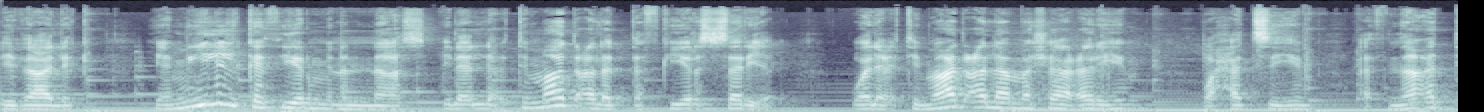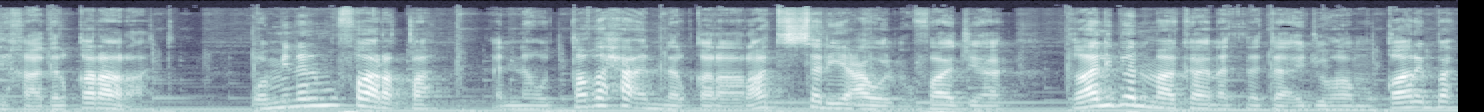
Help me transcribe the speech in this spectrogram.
لذلك يميل الكثير من الناس إلى الاعتماد على التفكير السريع والاعتماد على مشاعرهم وحدسهم أثناء اتخاذ القرارات. ومن المفارقة أنه اتضح أن القرارات السريعة والمفاجئة غالبا ما كانت نتائجها مقاربة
